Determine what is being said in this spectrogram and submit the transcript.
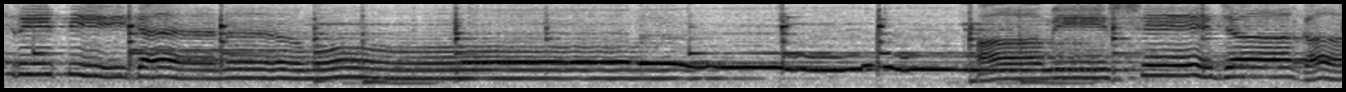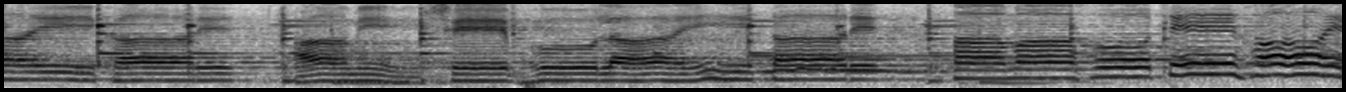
স্মৃতি জ্ঞান আমি সে জাগাই কারে, আমি সে ভুলাই কারে আমা হতে হয়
